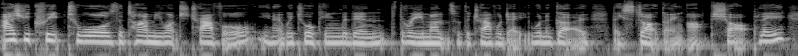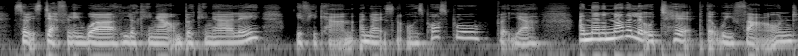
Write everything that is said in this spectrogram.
As you creep towards the time you want to travel, you know, we're talking within 3 months of the travel date you want to go, they start going up sharply. So it's definitely worth looking out and booking early if you can. I know it's not always possible, but yeah. And then another little tip that we found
